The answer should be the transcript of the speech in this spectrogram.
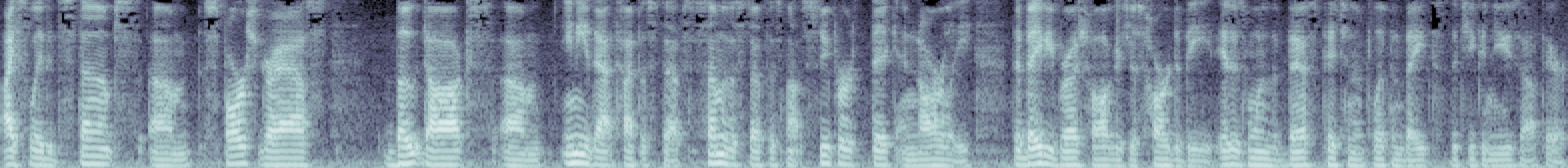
isolated stumps, um, sparse grass, boat docks, um, any of that type of stuff, some of the stuff that's not super thick and gnarly, the baby brush hog is just hard to beat. It is one of the best pitching and flipping baits that you can use out there.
